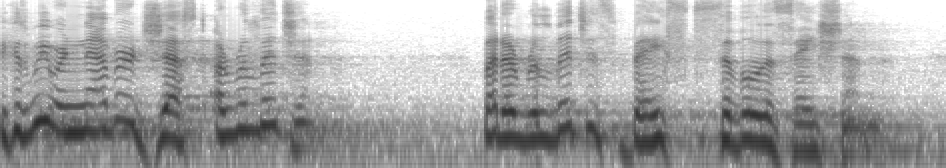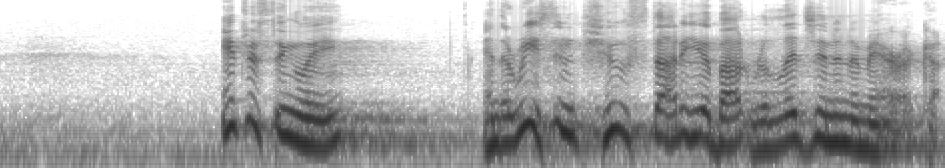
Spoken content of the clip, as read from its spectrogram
Because we were never just a religion, but a religious based civilization. Interestingly, in the recent Pew study about religion in America,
